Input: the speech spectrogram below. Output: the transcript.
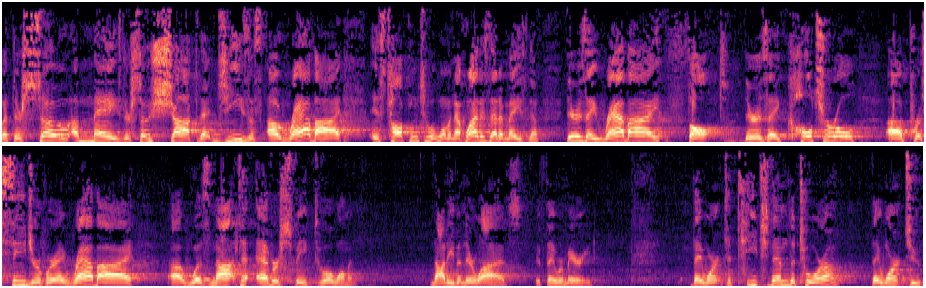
but they're so amazed, they're so shocked that Jesus, a rabbi, is talking to a woman. Now why does that amaze them? There is a rabbi thought. There is a cultural uh, procedure where a rabbi uh, was not to ever speak to a woman. Not even their wives, if they were married. They weren't to teach them the Torah. They weren't to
